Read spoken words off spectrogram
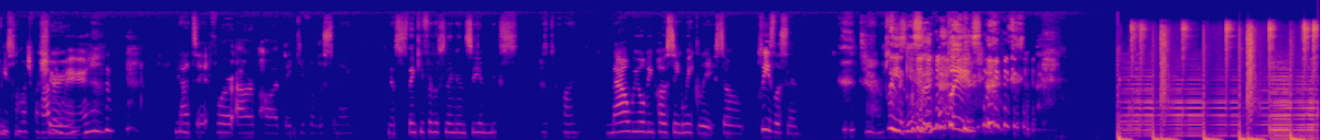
Thank you so much for having sharing. me. Yeah. That's it for our pod. Thank you for listening. Yes, thank you for listening and see you next time. Now we will be posting weekly, so please listen. Please listen. Please. We'll be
